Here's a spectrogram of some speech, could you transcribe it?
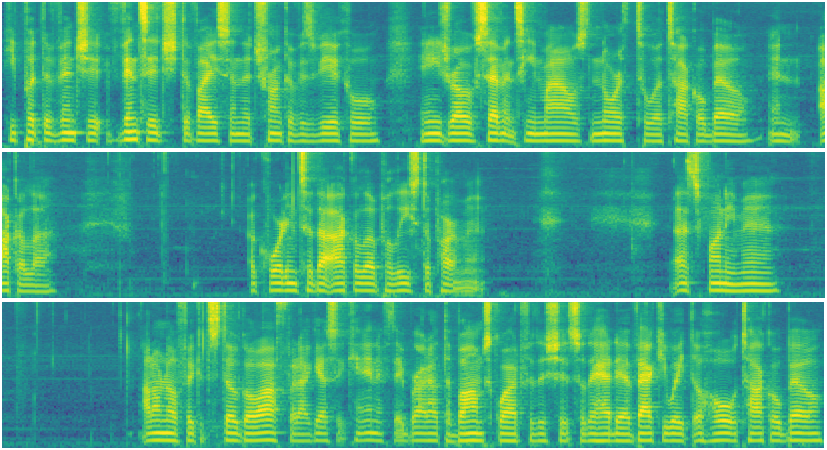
he put the vintage device in the trunk of his vehicle and he drove 17 miles north to a Taco Bell in Ocala according to the Ocala Police Department. That's funny, man. I don't know if it could still go off, but I guess it can if they brought out the bomb squad for this shit. So they had to evacuate the whole Taco Bell.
